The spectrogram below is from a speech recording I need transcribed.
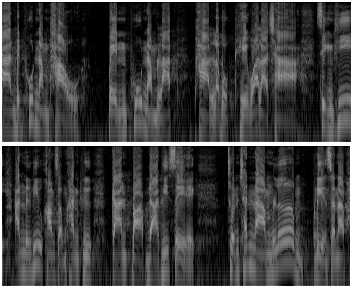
การเป็นผู้นำเผ่าเป็นผู้นำรัฐผ่านระบบเทวราชา สิ่งที่อันหนึงที่มีความสำคัญคือการปราบดาพิเศษ ชนชั้นนำเริ่มเปลี่ยนสนภ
